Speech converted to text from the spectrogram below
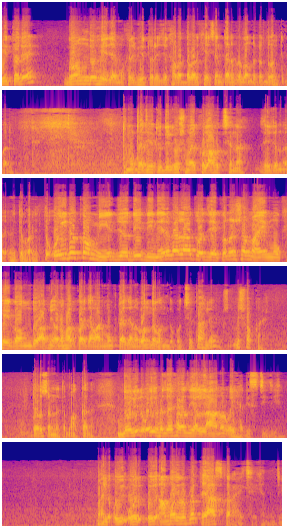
ভিতরে গন্ধ হয়ে যায় মুখের ভিতরে, যে খাবার দাবার খেয়েছেন তার উপর গন্ধ টন্ধ হইতে পারে। মুখটা যেহেতু দীর্ঘ সময় খোলা হচ্ছে না যে জন্য হইতে পারে। তো ওই রকমই যদি দিনের বেলা তো যে কোনো সময় মুখে গন্ধ, আপনি অনুভব করেন যে আমার মুখটা যেন গন্ধ গন্ধ করছে, তাহলে সব করে এটাও সন্ন্যত মক্কাদা দলিল ওই হোজাইফা রাজি আল্লাহ ওই হাদিসটি জি তাহলে ওই- ওই আমলের উপর কেয়াস করা হয়েছে এখানে, জি।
